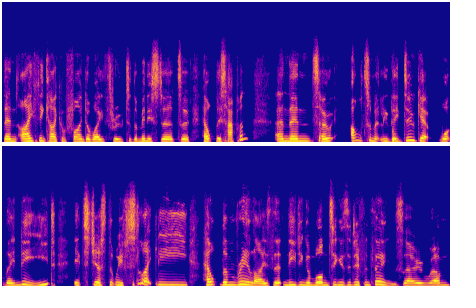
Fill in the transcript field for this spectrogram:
then I think I can find a way through to the minister to help this happen. And then so ultimately they do get what they need. It's just that we've slightly helped them realize that needing and wanting is a different thing. So um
